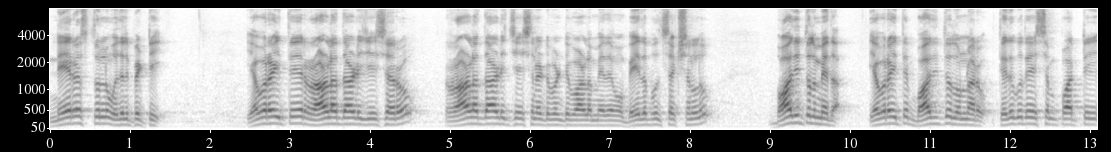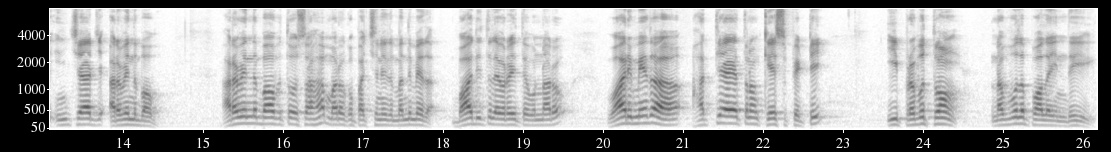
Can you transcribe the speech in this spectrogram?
నేరస్తులను వదిలిపెట్టి ఎవరైతే రాళ్ళ దాడి చేశారో రాళ్ళ దాడి చేసినటువంటి వాళ్ళ మీదేమో బెయిలబుల్ సెక్షన్లు బాధితుల మీద ఎవరైతే బాధితులు ఉన్నారో తెలుగుదేశం పార్టీ ఇన్ఛార్జ్ అరవింద్ బాబు అరవింద్ బాబుతో సహా మరొక పద్దెనిమిది మంది మీద బాధితులు ఎవరైతే ఉన్నారో వారి మీద హత్యాయత్నం కేసు పెట్టి ఈ ప్రభుత్వం నవ్వుల పాలైంది.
